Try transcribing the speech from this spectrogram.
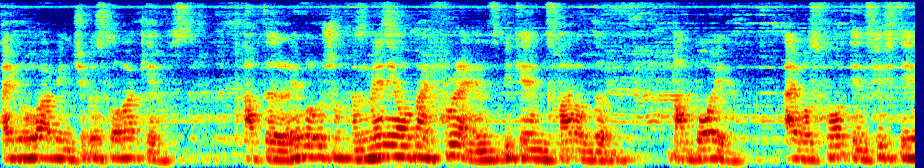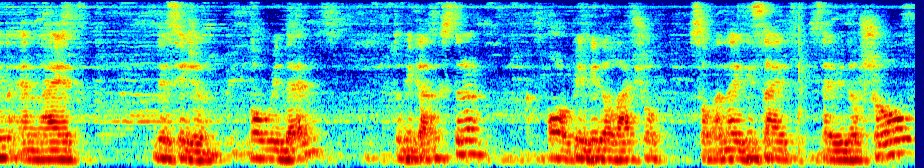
I grew up in Czechoslovakia. After the revolution, many of my friends became part of the bad boy. I was 14, 15, and I had decision go with them to be gangster or be with a live show. So and I decided to stay with the show,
